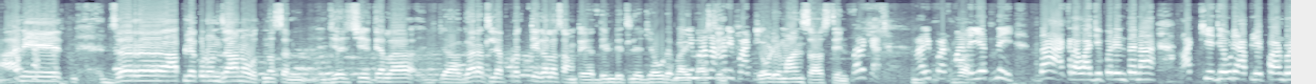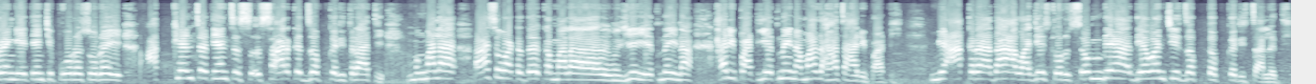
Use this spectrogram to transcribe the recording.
आणि जर आपल्याकडून जाणं होत नसेल ज्याचे त्याला घरातल्या प्रत्येकाला सांगतो या दिंडीतले जेवढे बायका असतील जेवढे माणसं असतील. बरं नाही. दहा अकरा वाजेपर्यंत ना अख्खे जेवढे आपले पांडुरंगे त्यांचे पोरं सोरं आहे अख्ख्यांचं त्यांचं स- सारखं जप करीत राहते. मग मला असं वाटतं का मला हे येत नाही ना हरिपाठ येत नाही ना माझा हाच हरिपाठ मी अकरा दहा वाजेस तर समध्या देवांची जप तप करीत चालत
